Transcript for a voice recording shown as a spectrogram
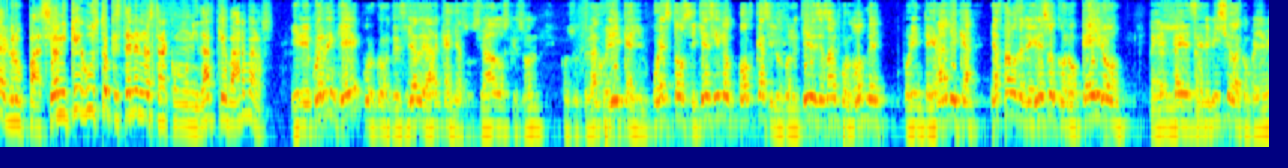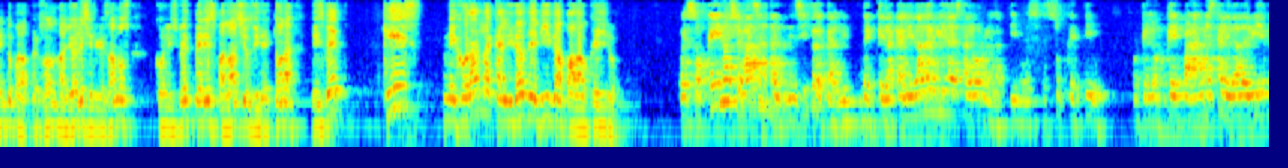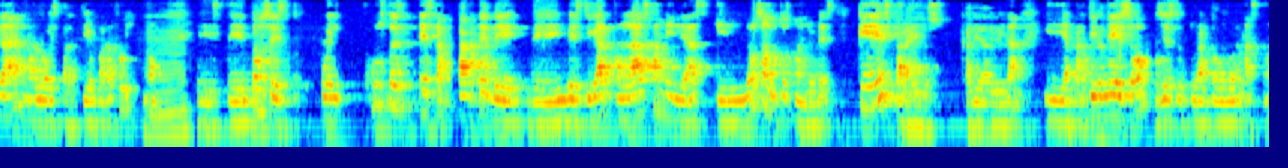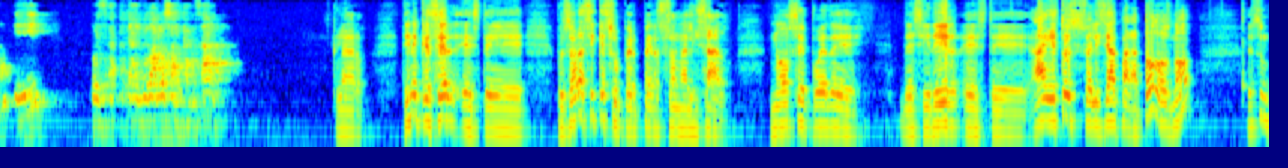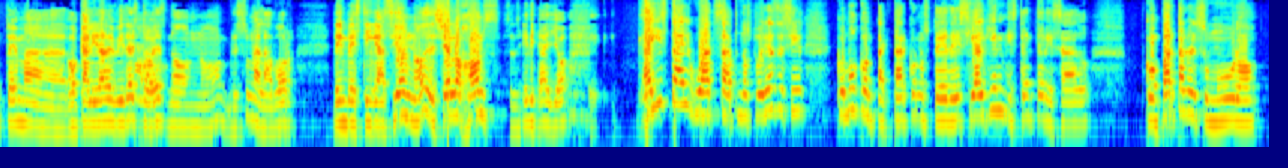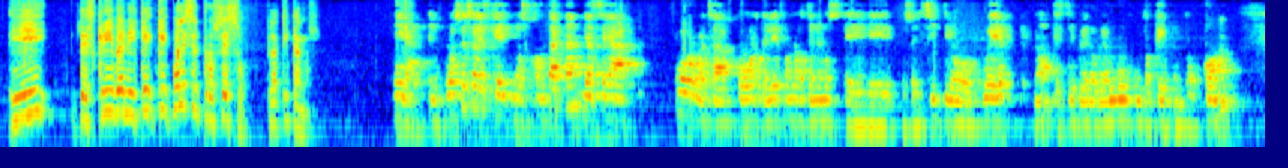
agrupación y qué gusto que estén en nuestra comunidad, qué bárbaros. Y recuerden que por cortesía de Arca y Asociados, que son consultoría jurídica y impuestos, si quieren seguir los podcasts y los boletines, ya saben por dónde, por Integralica. Ya estamos de regreso con Oqueiro, el servicio de acompañamiento para personas mayores y regresamos con Lisbeth Pérez Palacios, directora. Lisbeth, ¿qué es mejorar la calidad de vida para Oqueiro? Pues Oqueiro se basa en el principio de, que la calidad de vida es algo relativo, es, subjetivo, porque lo que para mí es calidad de vida no lo es para ti o para Rui, ¿no? Mm. Este, entonces, pues justo es esta parte de, de investigar con las familias y los adultos mayores qué es para ellos calidad de vida y a partir de eso pues ya estructurar todo lo demás, ¿no? Y pues ayudarlos a alcanzar. Claro. Tiene que ser, este, pues ahora sí que súper personalizado. No se puede decidir, este, ay, esto es felicidad para todos, ¿no? Es un tema, o calidad de vida, esto es, no, no, es una labor de investigación, ¿no? De Sherlock Holmes, diría yo. Ahí está el WhatsApp, ¿nos podrías decir cómo contactar con ustedes? Si alguien está interesado, compártalo en su muro y te escriben y qué, qué, cuál es el proceso. Platícanos. Mira, el proceso es que nos contactan, ya sea por WhatsApp, por teléfono, tenemos eh, pues el sitio web, ¿no? Que es www.k.com.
